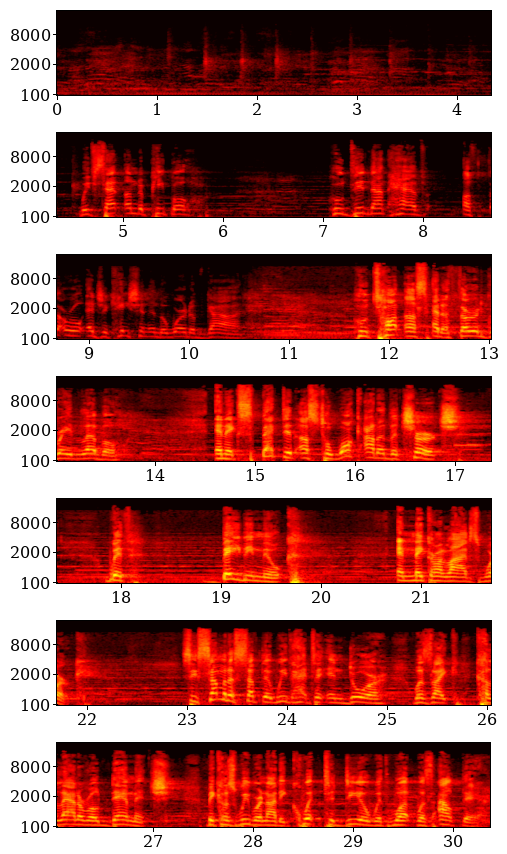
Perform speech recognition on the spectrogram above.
We've sat under people who did not have a thorough education in the Word of God, who taught us at a third grade level and expected us to walk out of the church with baby milk and make our lives work. See, some of the stuff that we've had to endure was like collateral damage because we were not equipped to deal with what was out there.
